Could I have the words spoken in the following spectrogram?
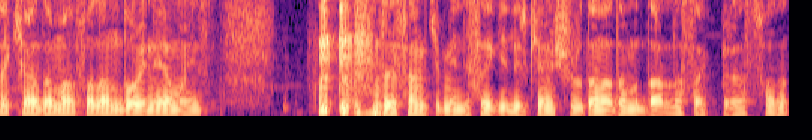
Buradaki adama falan da oynayamayız. Desem ki Melisa gelirken şuradan adamı darlasak biraz falan.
